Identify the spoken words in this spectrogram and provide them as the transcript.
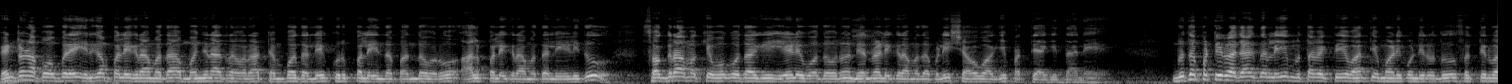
ವೆಂಕಟಪ್ಪ ಒಬ್ಬರೇ ಇರ್ಗಂಪಲ್ಲಿ ಗ್ರಾಮದ ಮಂಜುನಾಥ್ರವರ ಟೆಂಪೋದಲ್ಲಿ ಕುರುಪಲ್ಲಿಯಿಂದ ಬಂದವರು ಆಲ್ಪಲ್ಲಿ ಗ್ರಾಮದಲ್ಲಿ ಇಳಿದು ಸ್ವಗ್ರಾಮಕ್ಕೆ ಹೋಗುವುದಾಗಿ ಹೇಳಿ ಹೋದವನು ನಿರ್ನಳ್ಳಿ ಗ್ರಾಮದ ಬಳಿ ಶವವಾಗಿ ಪತ್ತೆಯಾಗಿದ್ದಾನೆ. ಮೃತಪಟ್ಟಿರುವ ಜಾಗದಲ್ಲಿ ಮೃತ ವ್ಯಕ್ತಿ ವಾಂತಿ ಮಾಡಿಕೊಂಡಿರುವುದು, ಸತ್ತಿರುವ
